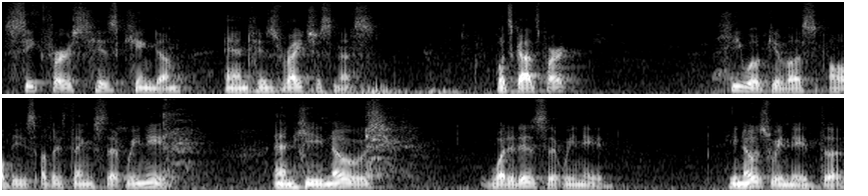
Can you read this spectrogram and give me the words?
Seek first his kingdom and his righteousness. What's God's part? He will give us all these other things that we need. And he knows what it is that we need. He knows we need the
